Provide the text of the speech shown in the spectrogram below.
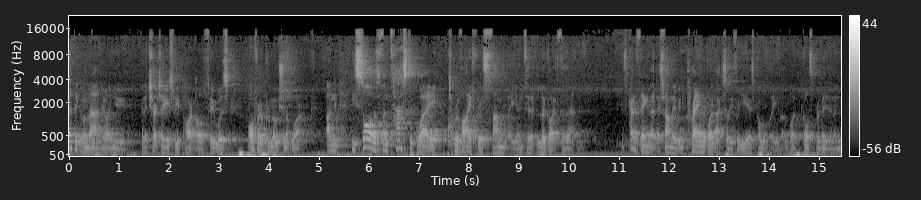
I think of a man who I knew in a church I used to be part of who was offered a promotion at work. And he saw it as a fantastic way to provide for his family and to look out for them. It's kind of thing that his family had been praying about actually for years, probably, about God's provision. And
